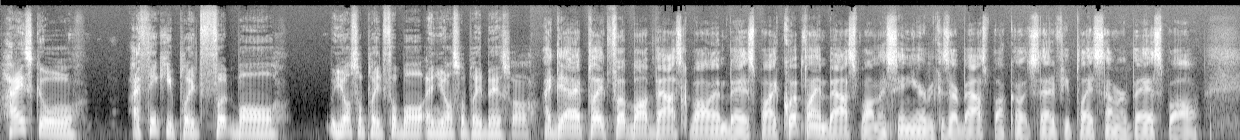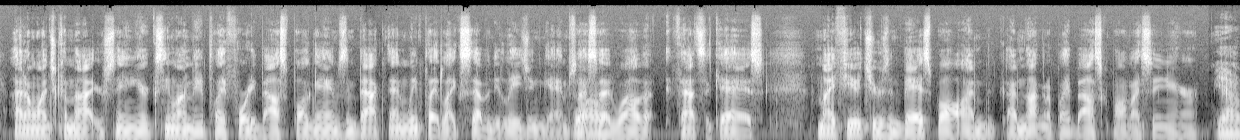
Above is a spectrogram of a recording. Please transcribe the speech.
high school, I think you played football. You also played football and you also played baseball. I did I played football basketball and baseball I quit playing basketball my senior year because our basketball coach said if you play summer baseball I don't want you to come out your senior year because he wanted me to play 40 basketball games and back then we played like 70 Legion games so I said well if that's the case my future's in baseball. I'm I'm not going to play basketball my senior year. Yeah.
